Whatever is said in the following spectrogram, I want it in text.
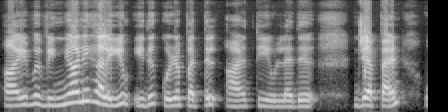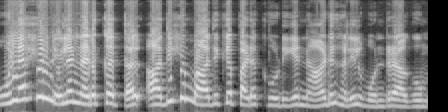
ஆய்வு விஞ்ஞானிகளையும் இது குழப்பத்தில் ஆழ்த்தியுள்ளது. ஜப்பான் உலகில் நிலநடுக்கத்தால் அதிகம் பாதிக்கப்படக்கூடிய நாடுகளில் ஒன்றாகும்.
